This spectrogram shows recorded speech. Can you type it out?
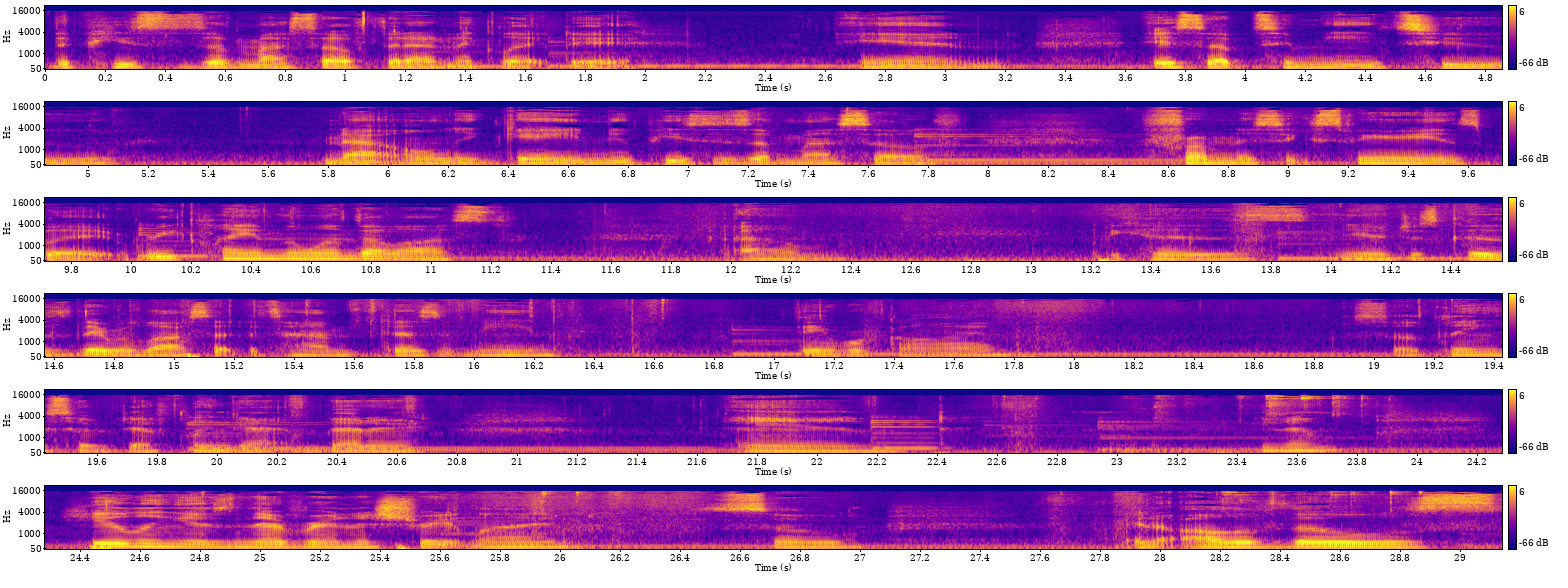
the pieces of myself that I neglected, and it's up to me to not only gain new pieces of myself from this experience, but reclaim the ones I lost. Um, because, you know, just because they were lost at the time doesn't mean they were gone. So things have definitely gotten better. And, you know, healing is never in a straight line. So, in all of those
